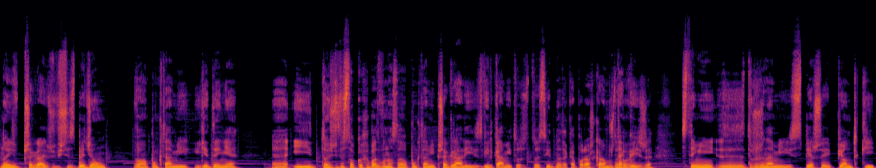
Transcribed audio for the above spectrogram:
No i przegrali oczywiście z Bydzią dwoma punktami jedynie e, i dość wysoko, chyba 12 punktami przegrali z Wilkami. To, to jest jedna taka porażka, ale można Tak. powiedzieć, że z tymi y, drużynami z pierwszej piątki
